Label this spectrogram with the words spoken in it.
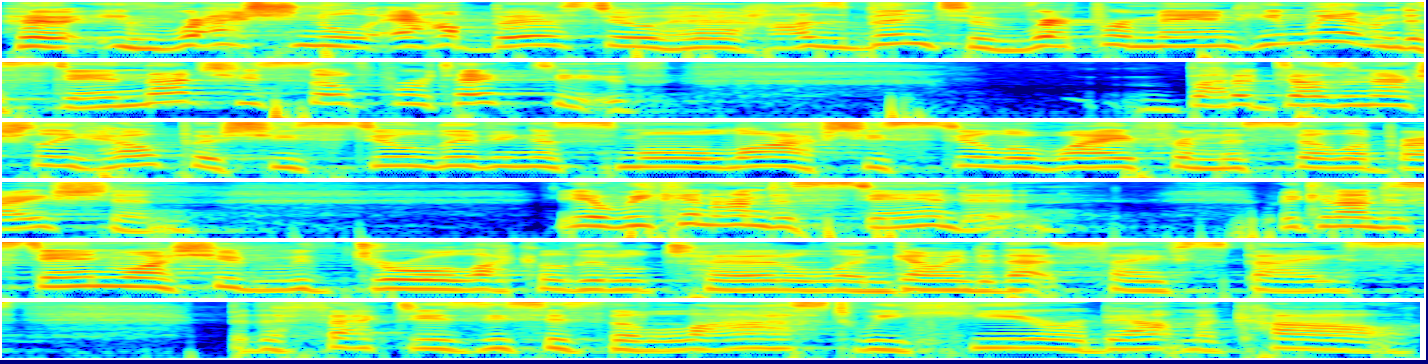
her irrational outburst to her husband to reprimand him. We understand that. She's self protective. But it doesn't actually help her. She's still living a small life, she's still away from the celebration. Yeah, we can understand it. We can understand why she'd withdraw like a little turtle and go into that safe space. But the fact is, this is the last we hear about Michal,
